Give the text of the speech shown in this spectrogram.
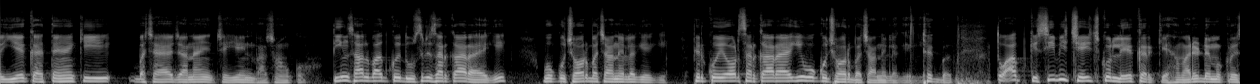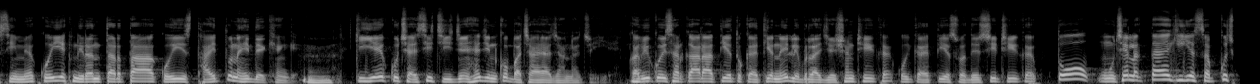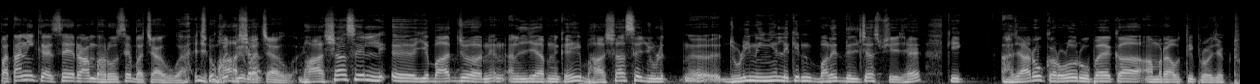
ये कहते हैं कि बचाया जाना चाहिए इन भाषाओं को। तीन साल बाद कोई दूसरी सरकार आएगी वो कुछ और बचाने लगेगी। फिर कोई और सरकार आएगी वो कुछ और बचाने लगेगी। ठीक बात। तो आप किसी भी चीज़ को लेकर के हमारी डेमोक्रेसी में कोई एक निरंतरता कोई स्थायित्व तो नहीं देखेंगे कि ये कुछ ऐसी चीज़ें हैं जिनको बचाया जाना चाहिए। कभी कोई सरकार आती है तो कहती है नहीं लिबरलाइजेशन ठीक है। कोई कहती है स्वदेशी ठीक है। तो मुझे लगता है कि ये सब कुछ पता नहीं कैसे राम भरोसे बचा हुआ है जो कुछ भी बचा हुआ भाषा से ये बात जो अनिल जी आपने कही भाषा से जुड़ जुड़ी नहीं है लेकिन बड़ी दिलचस्प चीज़ है कि हज़ारों करोड़ों रुपए का अमरावती प्रोजेक्ट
